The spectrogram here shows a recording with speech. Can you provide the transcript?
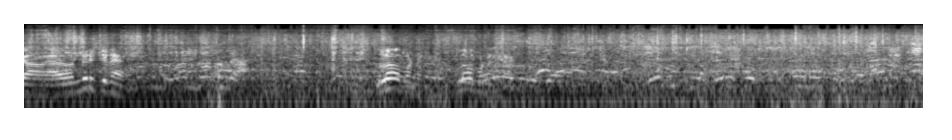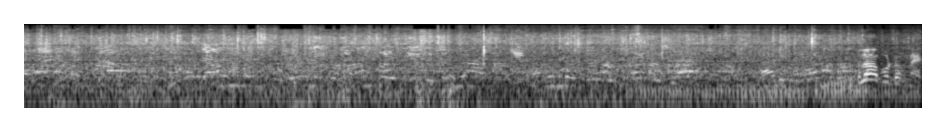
இருக்காங்க. அது வந்துருச்சுண்ணே. ஸ்லோ பண்ணுங்க ஸ்லோ பண்ணுங்க. ஸ்லோ போட்டோம்ண்ணே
